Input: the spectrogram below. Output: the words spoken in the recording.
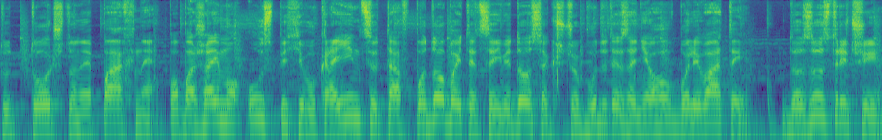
тут точно не пахне. Побажаємо успіхів українцю та вподобайте цей відосик, що будете за нього вболівати. До зустрічі!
